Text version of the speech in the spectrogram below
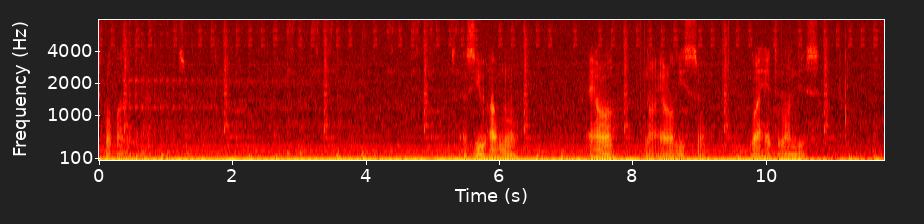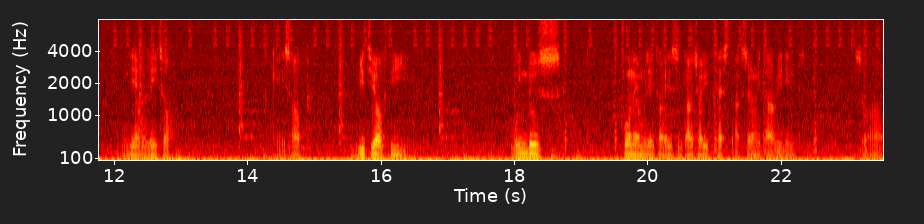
concatenate this properly. see you have no error no error list so go ahead to run this the emulator okay it's up. Beauty of the windows phone emulator is you can actually test accelerometer readings. So um,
